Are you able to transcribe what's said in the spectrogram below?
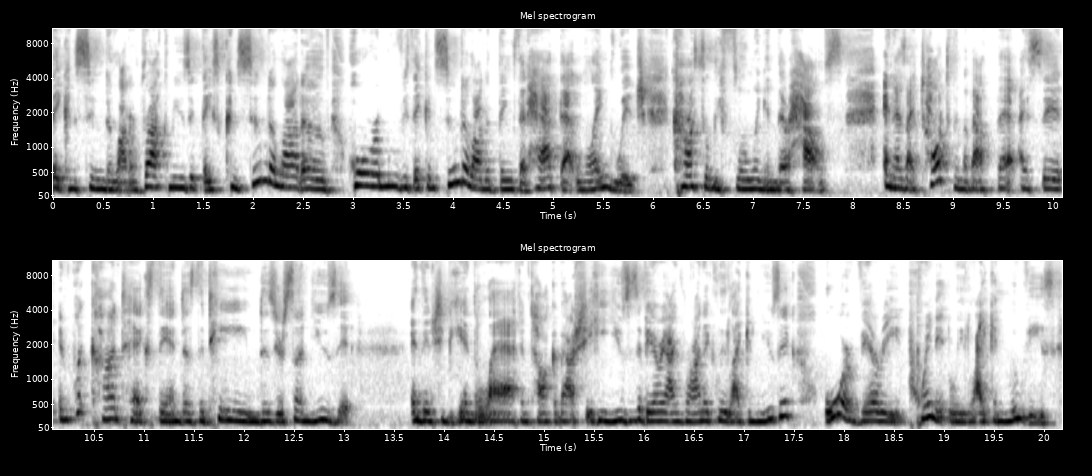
they consumed a lot of rock music, they consumed a lot of horror movies, they consumed a lot of things that had that language constantly flowing in their house. And as I talked to them about that, I said, in what context then does the teen, does your son use it? And then she began to laugh and talk about she, he uses it very ironically, like in music, or very pointedly, like in movies.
